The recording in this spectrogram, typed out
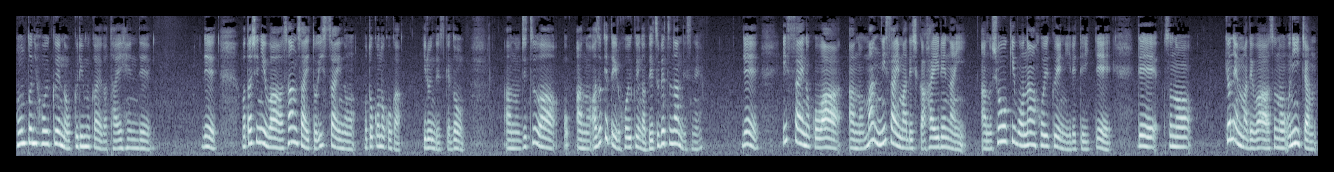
本当に保育園の送り迎えが大変でで私には3歳と1歳の男の子がいるんですけどあの実はあの預けている保育園が別々なんですね。で1歳の子はあの満2歳までしか入れないあの小規模な保育園に入れていてでその去年まではそのお兄ちゃん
